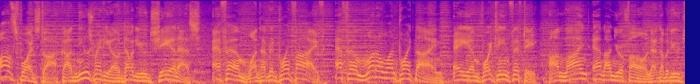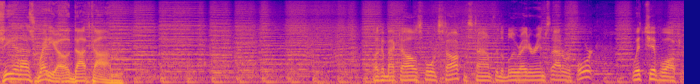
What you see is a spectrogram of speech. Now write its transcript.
All sports talk on News Radio WGNS, FM 100.5, FM 101.9, AM 1450, online and on your phone at WGNSradio.com. Welcome back to All Sports Talk. It's time for the Blue Raider Insider Report with Chip Walters,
